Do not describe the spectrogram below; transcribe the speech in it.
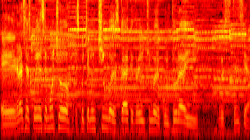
Eh, gracias, cuídense mucho. Escuchen un chingo de ska que trae un chingo de cultura y resistencia.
